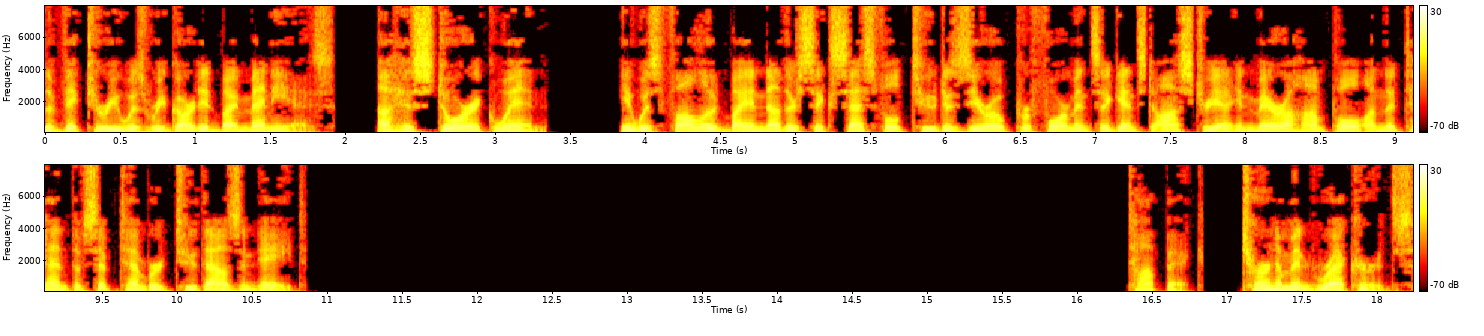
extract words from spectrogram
The victory was regarded by many as a historic win. It was followed by another successful 2–0 performance against Austria in Marijampolė on 10 September 2008. Tournament records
